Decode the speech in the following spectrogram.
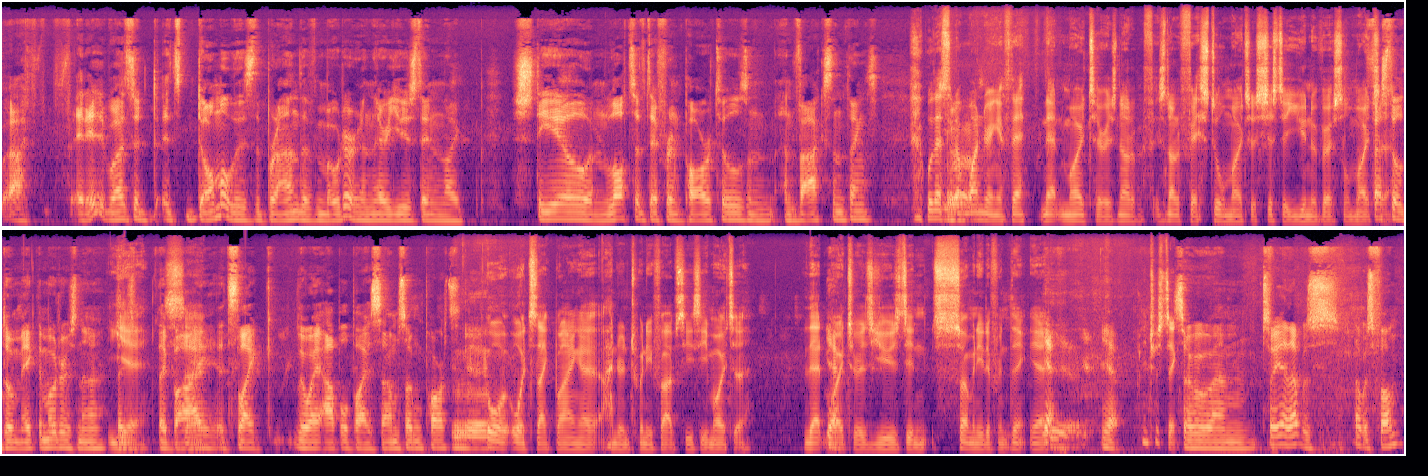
uh, it is. Well, it's, a, it's Domel is the brand of motor, and they're used in like steel and lots of different power tools and and vacs and things. Well, that's what I'm wondering if that, that motor is not a it's not a Festool motor. It's just a universal motor. Festool don't make the motors now. They, Yeah, they so- buy. It's like the way Apple buys Samsung parts. Yeah. or, or it's like buying a 125 cc motor. That Yeah. motor is used in so many different things. Yeah. Yeah. yeah. Yeah. interesting. So um. So yeah, that was that was fun.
